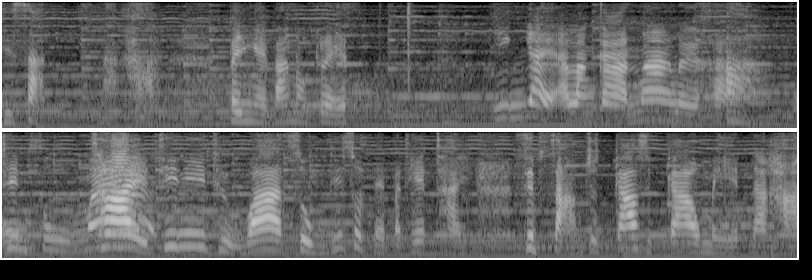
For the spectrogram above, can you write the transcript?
ธิสัตว์นะคะ เป็นไงบ้างน้องเกรซยิ่งใหญ่อลังการมากเลยค่ะ อ่า ที่สูงมากใช่ที่นี่ถือว่าสูงที่สุดในประเทศไทย 13.99 เมตรนะคะ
